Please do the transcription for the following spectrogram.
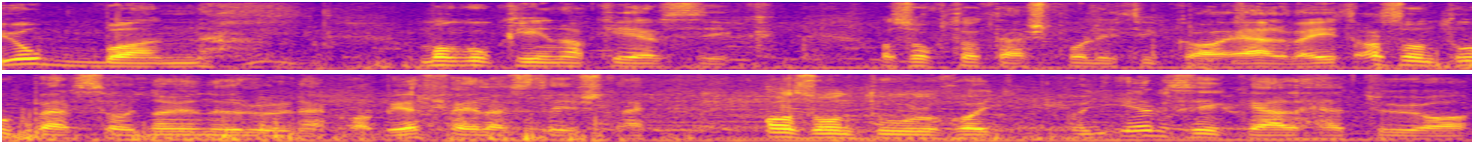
jobban magukénak érzik az oktatáspolitika elveit, azon túl persze, hogy nagyon örülnek a bérfejlesztésnek, azon túl, hogy, hogy érzékelhető a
